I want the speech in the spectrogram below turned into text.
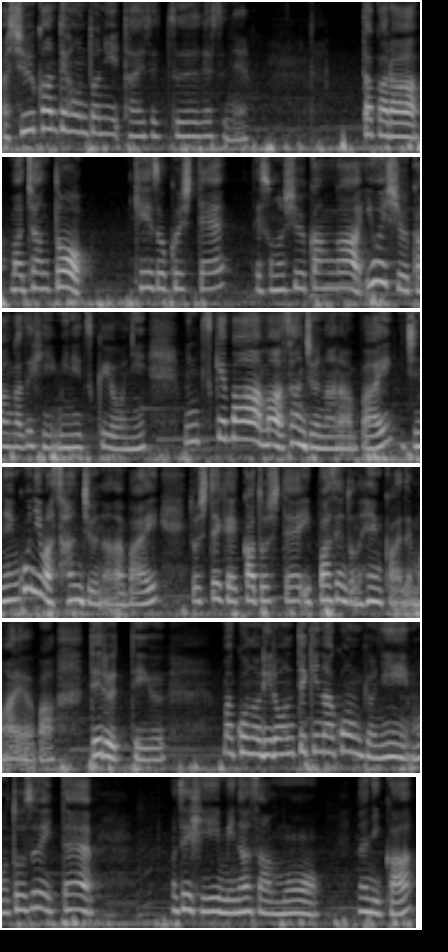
あ習慣って本当に大切ですね。だから、まあ、ちゃんと継続してでその習慣が良い習慣がぜひ身につくように身につけば、まあ、37倍1年後には37倍として結果として1%の変化でもあれば出るっていう、まあ、この理論的な根拠に基づいてぜひ皆さんも何か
